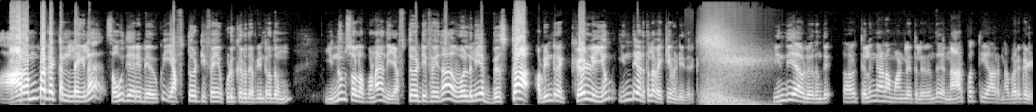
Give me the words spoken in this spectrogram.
ஆரம்ப கட்ட நிலையில் சவுதி அரேபியாவுக்கு எஃப் தேர்ட்டி ஃபைவ் கொடுக்கறது அப்படின்றதும் இன்னும் சொல்ல போனால் இந்த எஃப் தேர்ட்டி ஃபைவ் தான் வேர்ல்டுலேயே பெஸ்ட்டா அப்படின்ற கேள்வியும் இந்த இடத்துல வைக்க வேண்டியது இருக்கு. இந்தியாவிலிருந்து அதாவது தெலுங்கானா மாநிலத்திலிருந்து நாற்பத்தி ஆறு நபர்கள்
